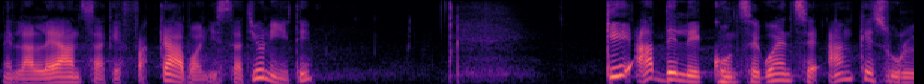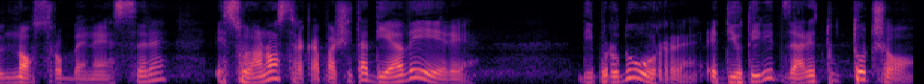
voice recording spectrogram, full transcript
nell'alleanza che fa capo agli Stati Uniti che ha delle conseguenze anche sul nostro benessere e sulla nostra capacità di avere, di produrre e di utilizzare tutto ciò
